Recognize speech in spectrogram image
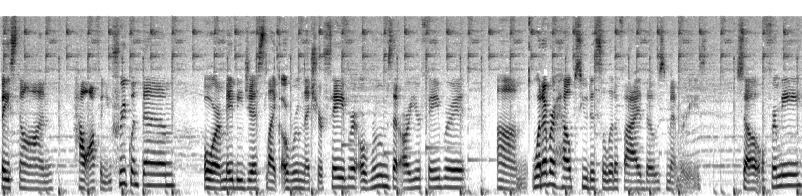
based on how often you frequent them, or maybe just like a room that's your favorite, or rooms that are your favorite. Um, whatever helps you to solidify those memories. So for me,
